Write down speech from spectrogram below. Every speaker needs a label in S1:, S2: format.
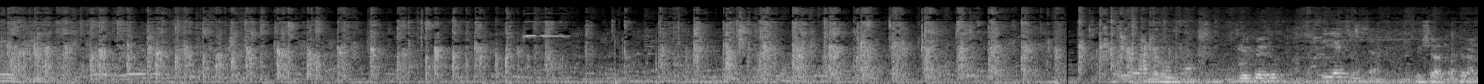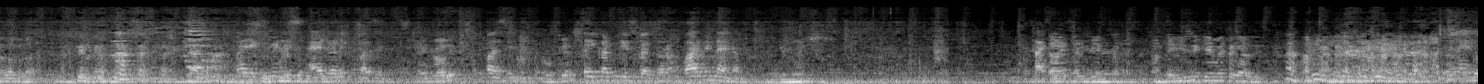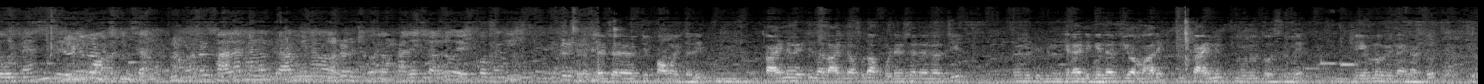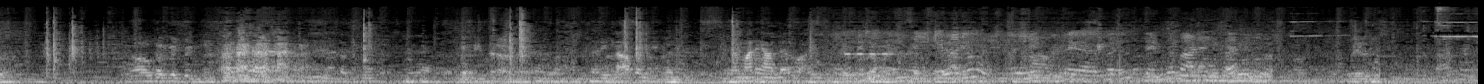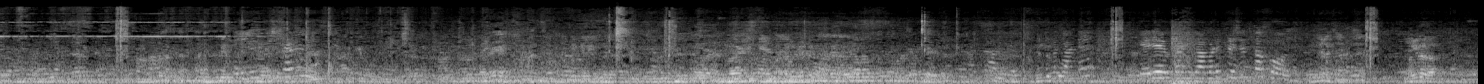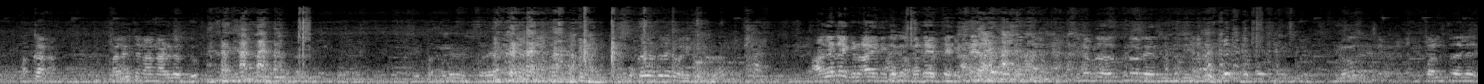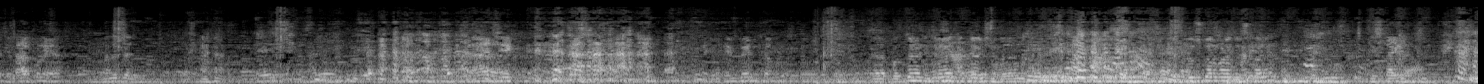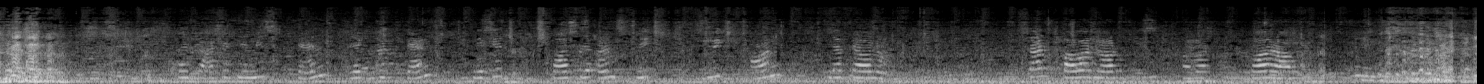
S1: మీ పేరు విశాల్ అక్కడ అన్నదమ్ములా
S2: ఇక్కడ తీసుకెళ్తారు వారు విన్ అయినా
S1: అంటే ఈజీ గేమ్ అయితే కాదు
S2: మ్యాన్ సాధారణంగా గ్రామీణ ప్రదేశాల్లో ఎక్కువ మంది
S3: పొటెన్షియల్ ఎనర్జీ ఫామ్ అవుతుంది కాయిన్ పెట్టి ఇలా లాగినప్పుడు ఆ పొటెన్షియల్ ఎనర్జీ కినెటిక్ ఎనర్జీగా మారి ఈ కాయిన్ ముందుకు వస్తుంది గేమ్లో విన్ అయినట్టు
S2: మన అందరూ
S4: ప్రెషర్ తక్కువ
S1: అక్కనా మళ్ళీ నన్ను అడగద్దు. ఒక్క దశలో వెళ్ళిపోతుందా ఆగన్నా ఇక్కడ రాయి నీకు కథ చెప్తాను. చిన్నప్పుడు చదువుకున్నావు లేదు. ఇప్పుడు పలుతుంది నాకున్నాయా మ్యాజిక్ ఏం పేరు తమ్ముడు? ఇలా పొద్దున నిజమే కట్టే వచ్చావు కదా చూసుకొని కూడా చూసుకోవాలి ఈ style
S5: My bracket name is 10, electric 10. This is password and switch, switch on, left on on. Sir, power not, power, power off.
